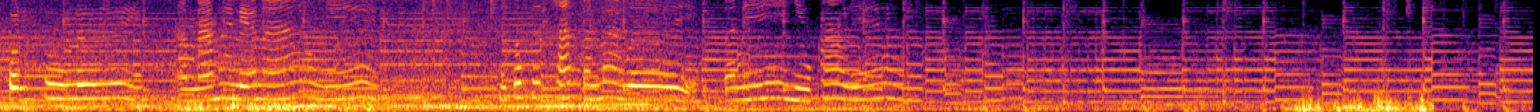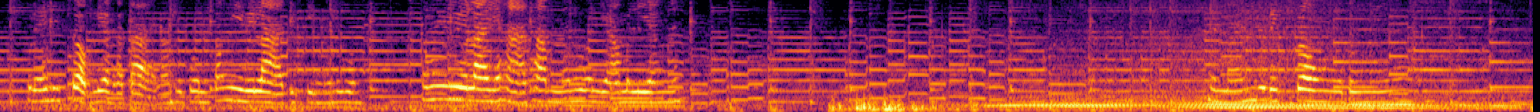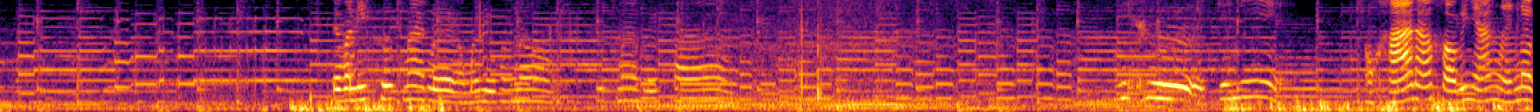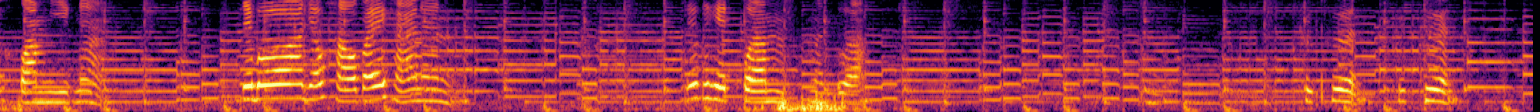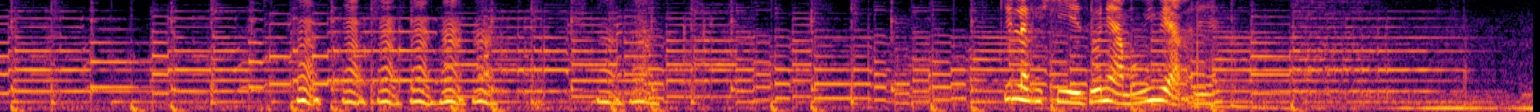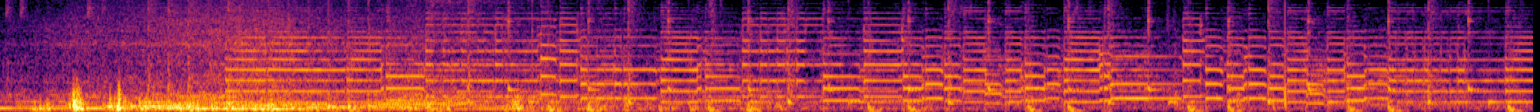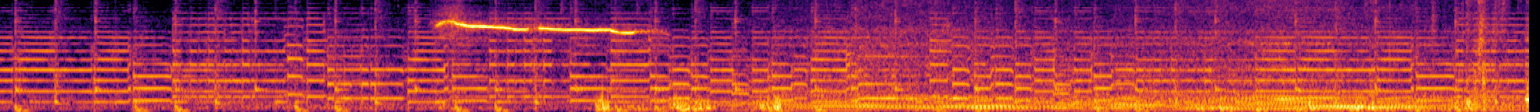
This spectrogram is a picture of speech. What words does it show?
คนฟูเลยอาบน้ำให้แล้วนะวันนี้แล้วก็คึกคักกันมากเลย ตอนนี้หิวข้าวแล้ว ที่สอบเลี้ยงกระต่ายเนาะทุกคนต้องมีเวลาจริงๆนะทุกคนถ้าไม่มีเวลาอย่าหาทำนะทุกคนอย่าเอามาเลี้ยงนะเห็นไหมอยู่ในกรงอยู่ตรงนี้แต่วันนี้คึกมากเลยออกมาอยู่ข้างนอกคึกมากเลยค่ะ นี่คือเจนี่ เอาขานะเขาไปยั้งเลยแล้วความอีกน่ะเดบอเดี๋ยวเขาไปขานั่นเดี๋ยวก็เฮ็ดความนั่นตัวคึกเคลื่อนคึกเคลื่อนอืมอืมอืมอืมอืมอืมอืมอืมกินอะไรขี้ๆซูเนี่ยบ่มีเบียกอะไร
